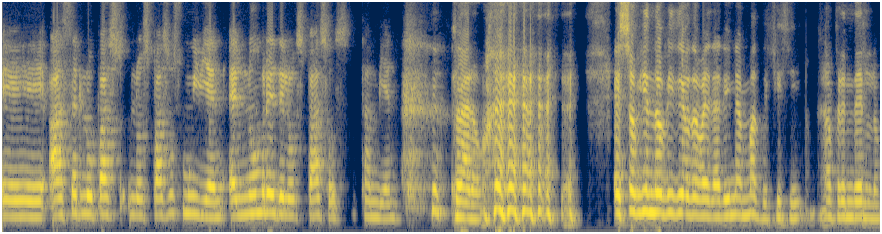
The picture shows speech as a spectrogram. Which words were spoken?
eh, hacer los pasos muy bien, el nombre de los pasos también. Claro, eso viendo vídeos de bailarina es más difícil aprenderlo.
